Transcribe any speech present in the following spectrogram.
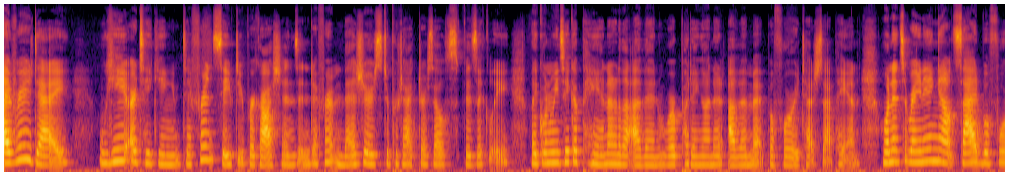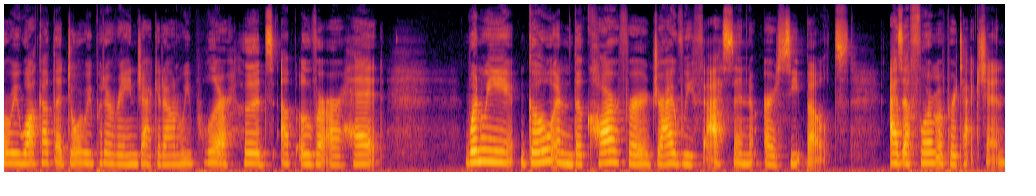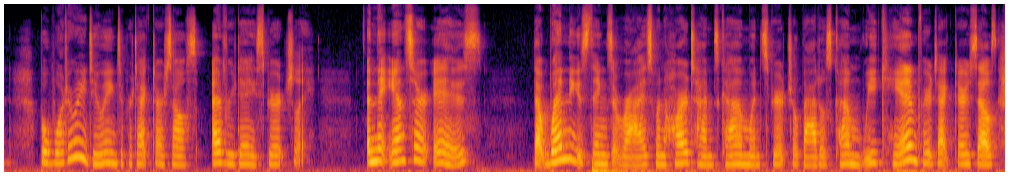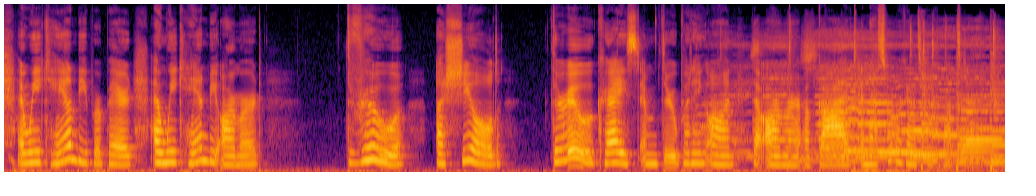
every day we are taking different safety precautions and different measures to protect ourselves physically. Like when we take a pan out of the oven, we're putting on an oven mitt before we touch that pan. When it's raining outside, before we walk out that door, we put a rain jacket on, we pull our hoods up over our head. When we go in the car for a drive, we fasten our seatbelts as a form of protection. But what are we doing to protect ourselves every day spiritually? And the answer is that when these things arise, when hard times come, when spiritual battles come, we can protect ourselves and we can be prepared and we can be armored through a shield, through Christ, and through putting on the armor of God. And that's what we're going to talk about today.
